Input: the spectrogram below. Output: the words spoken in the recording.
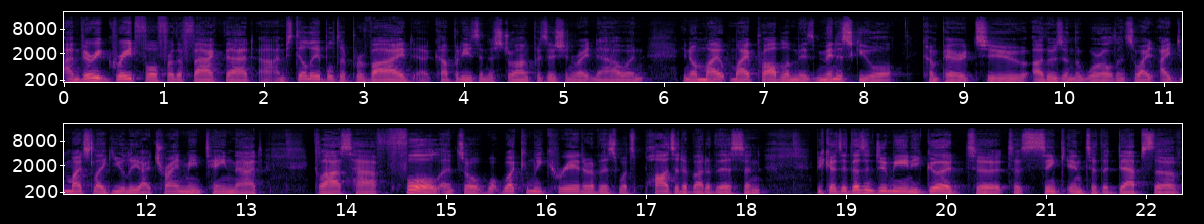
I, am very grateful for the fact that uh, I'm still able to provide uh, companies in a strong position right now. And you know, my my problem is minuscule compared to others in the world. And so I, I much like you, Lee, I try and maintain that glass half full. And so what what can we create out of this? What's positive out of this? And because it doesn't do me any good to to sink into the depths of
